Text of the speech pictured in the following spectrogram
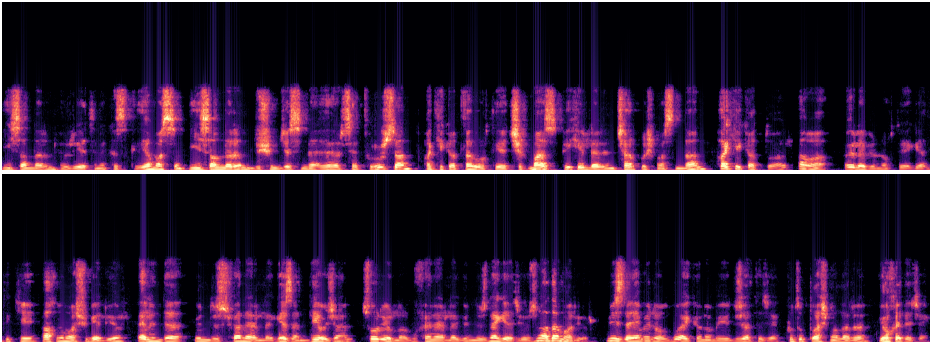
İnsanların hürriyetini kısıtlayamazsın. İnsanların düşüncesine eğer set vurursan hakikatler ortaya çıkmaz. Fikirlerin çarpışmasından hakikat doğar. Ama öyle bir noktaya geldi ki aklıma şu geliyor. Elinde gündüz fenerle gezen Diyojen soruyorlar bu fenerle gündüz ne geziyorsun? Adam arıyor. Biz de emin ol bu ekonomiyi düzeltecek, kutuplaşmaları yok edecek,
